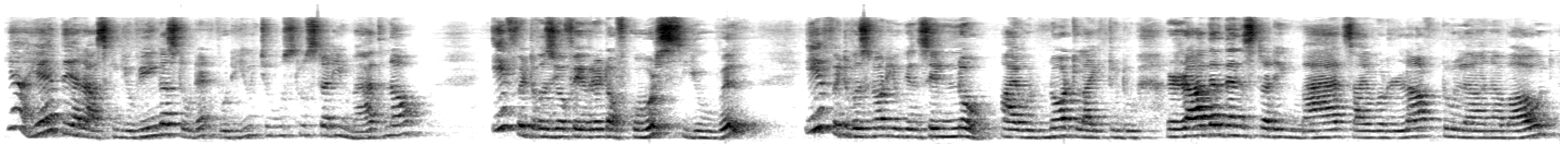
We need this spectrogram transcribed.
Yeah, here they are asking you, being a student, would you choose to study math now? If it was your favorite, of course, you will. If it was not, you can say, no, I would not like to do. Rather than studying maths, I would love to learn about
